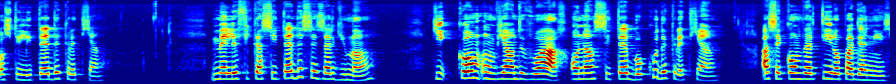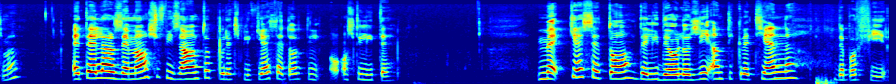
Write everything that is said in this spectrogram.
hostilité des chrétiens. Mais l'efficacité de ces arguments, qui, comme on vient de voir, ont incité beaucoup de chrétiens à se convertir au paganisme, était largement suffisante pour expliquer cette hostilité. Mais que sait-on de l'idéologie antichrétienne de Porphyre?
